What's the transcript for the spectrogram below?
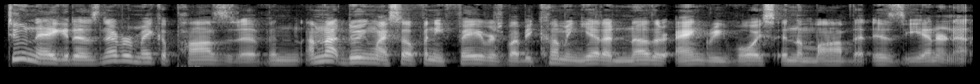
Two negatives never make a positive, and I'm not doing myself any favors by becoming yet another angry voice in the mob that is the internet.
